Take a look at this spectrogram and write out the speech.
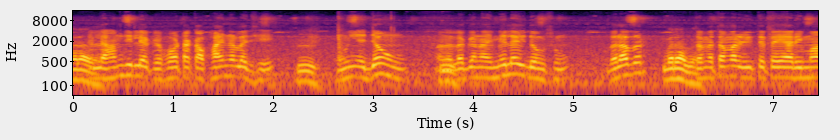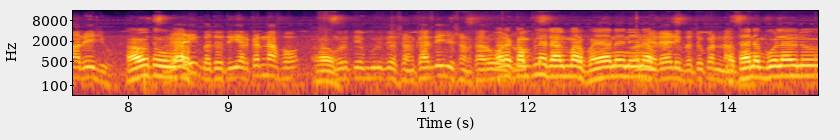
બરાબર. એટલે સમજી લે કે સો ટકા ફાઇનલ જ છે. હું અહીંયા જાઉં અને લગન મિલાવી દઉં છું. બરાબર? બરાબર. તમે તમારી રીતે તૈયારીમાં રહેજો. હા તો હું રેડી બધું તૈયાર કરી નાખો. મૃત્યુ મૃત્યુ શણગાર દેજો શણગારવું અરે કમ્પ્લેટ હાલ મારા ભયા ને એના રેડી બધું કરી નાખો. બધાને બોલાવેલું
